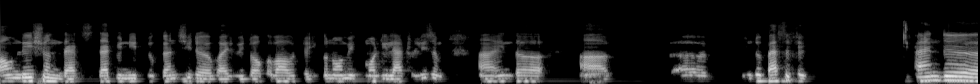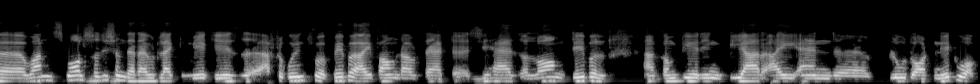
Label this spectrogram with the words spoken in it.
foundation that's that we need to consider while we talk about economic multilateralism uh, in the Indo-Pacific. And uh, one small suggestion that I would like to make is uh, after going through a paper, I found out that uh, she has a long table uh, comparing BRI and uh, Blue Dot Network.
